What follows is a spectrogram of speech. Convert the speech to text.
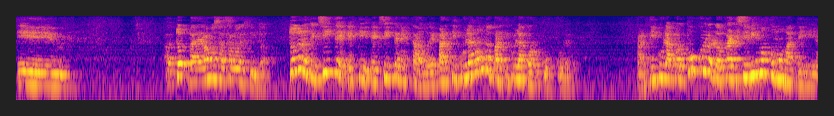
em, vamos a hacerlo distinto, todo lo que existe existe en estado de partícula onda o partícula corpúsculo. Partícula corpúsculo lo percibimos como materia.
